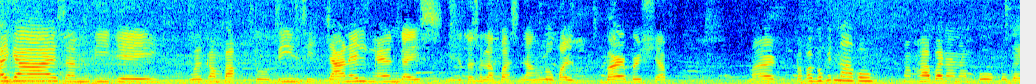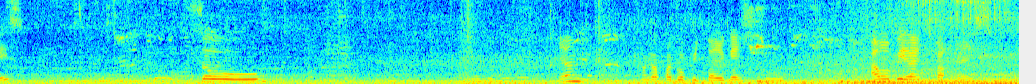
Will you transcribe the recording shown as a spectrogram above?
Hi guys, I'm DJ. Welcome back to DNC channel. Ngayon guys, dito to sa labas ng local barbershop. Magpapagupit na ako. Ang haba na ng buhok ko guys. So, yan. Magpapagupit tayo guys. So, I will be right back guys.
